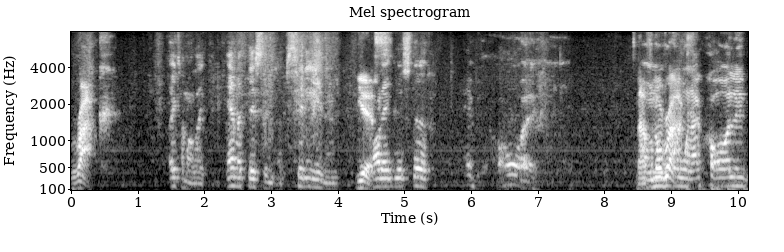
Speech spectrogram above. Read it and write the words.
rock. Oh, they talking about like amethyst and obsidian and Yes. all that good stuff. that hard. It's not from a rock. When I call it,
